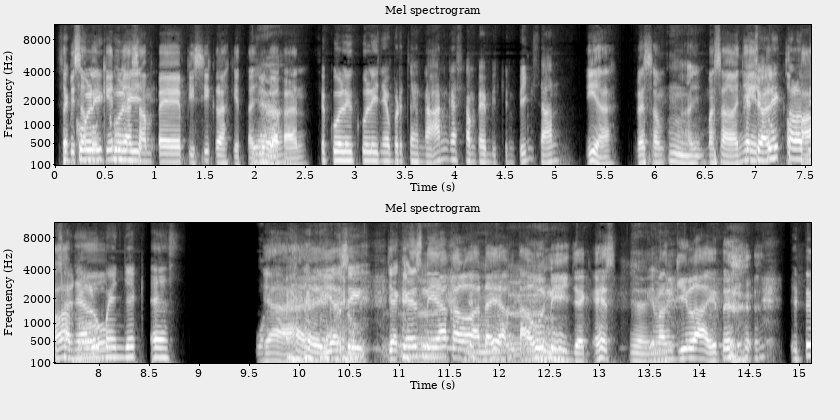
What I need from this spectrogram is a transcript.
sebisa mungkin nggak sampai fisik lah kita Iya. juga kan sekuli-kulinya bercandaan gak sampai bikin pingsan. iya nggak sam- Hmm. masalahnya Kecuali itu kalau kepala, misalnya bro. lu main Jackass. ya iya sih Jackass nih ya kalau ada yang tahu nih Jackass ya, ya. emang gila itu Itu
